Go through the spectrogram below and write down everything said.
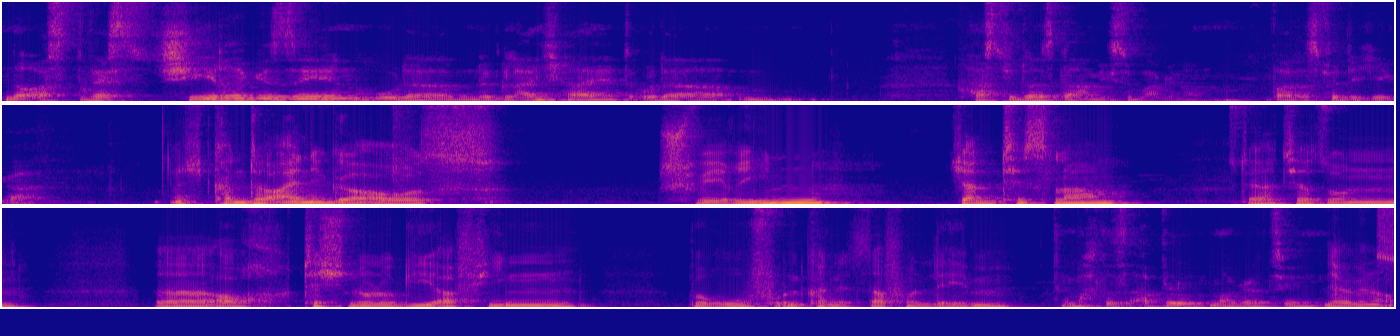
eine Ost-West-Schere gesehen oder eine Gleichheit oder hast du das gar nicht so wahrgenommen? War das für dich egal? Ich kannte einige aus Schwerin, Jan Tissler, der hat ja so einen äh, auch technologieaffinen Beruf und kann jetzt davon leben. Er macht das Upload-Magazin. Ja, genau.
